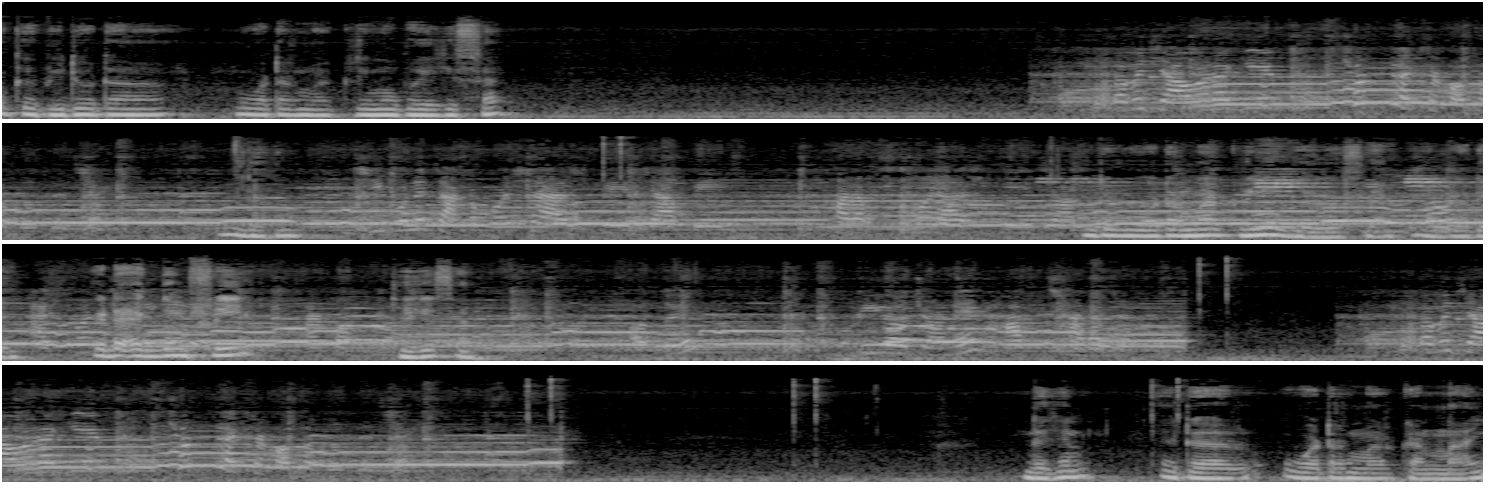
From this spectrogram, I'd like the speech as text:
ওকে ভিডিওটা ওয়াটারমার্ক রিমুভ হয়ে গেছে। তবে যাবে খারাপ সময় আসবে এটা ওয়াটারমার্ক রিমুভ হয়ে গেছে অলরেডি এটা একদম ফ্রি ঠিক আছে। অতএব প্রিয়জনের হাত ছাড়া যাবে। তবে যাওয়ার আগে ছোট্ট একটা কথা বলতে চাই। দেখেন এটার ওয়াটারমার্ক আর নাই।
